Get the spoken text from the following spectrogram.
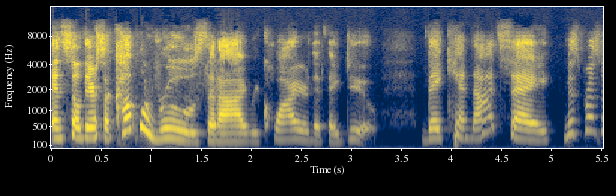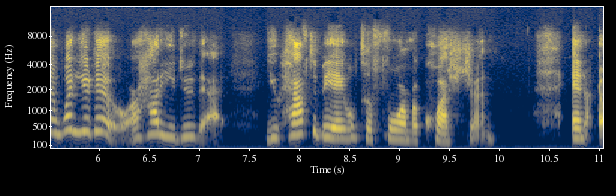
And so there's a couple of rules that I require that they do. They cannot say, Miss Brinston, what do you do? Or how do you do that? You have to be able to form a question and uh,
